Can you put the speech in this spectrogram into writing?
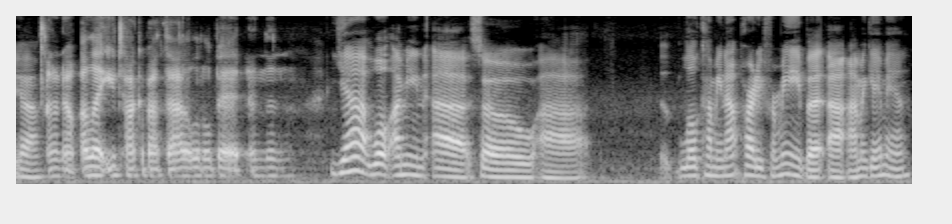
yeah. I don't know. I'll let you talk about that a little bit and then. Yeah, well, I mean, uh, so uh, little coming out party for me, but uh, I'm a gay man.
